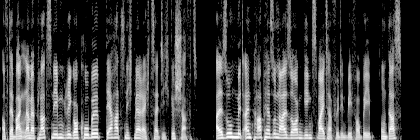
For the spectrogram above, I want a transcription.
Auf der Bank nahm er Platz neben Gregor Kobel, der hat's nicht mehr rechtzeitig geschafft. Also mit ein paar Personalsorgen ging's weiter für den BVB. Und das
